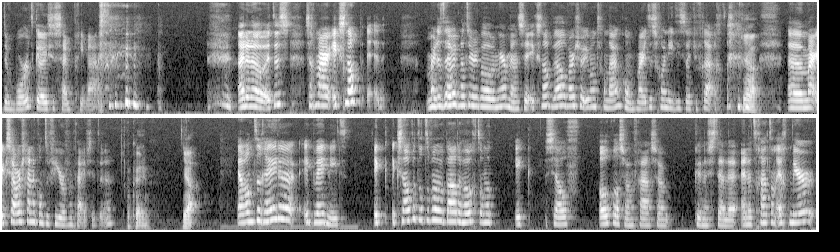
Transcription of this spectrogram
de woordkeuzes zijn prima. I don't know, het is, zeg maar, ik snap... Maar dat heb ik natuurlijk wel bij meer mensen. Ik snap wel waar zo iemand vandaan komt, maar het is gewoon niet iets dat je vraagt. Ja, Eh, maar ik zou waarschijnlijk rond de 4 of een 5 zitten. oké. Ja, Ja, want de reden, ik weet niet. Ik, ik snap het tot op een bepaalde hoogte, omdat ik zelf ook wel zo'n vraag zou kunnen stellen. En het gaat dan echt meer.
